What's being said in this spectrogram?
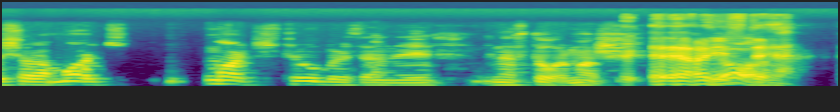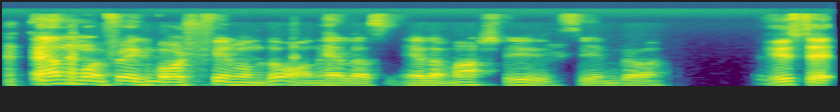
får köra March, March Tober sen i, i nästa år, mars. Ja, just det. en Fredrik March-film om dagen hela, hela mars. Det är ju svinbra. Just det.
